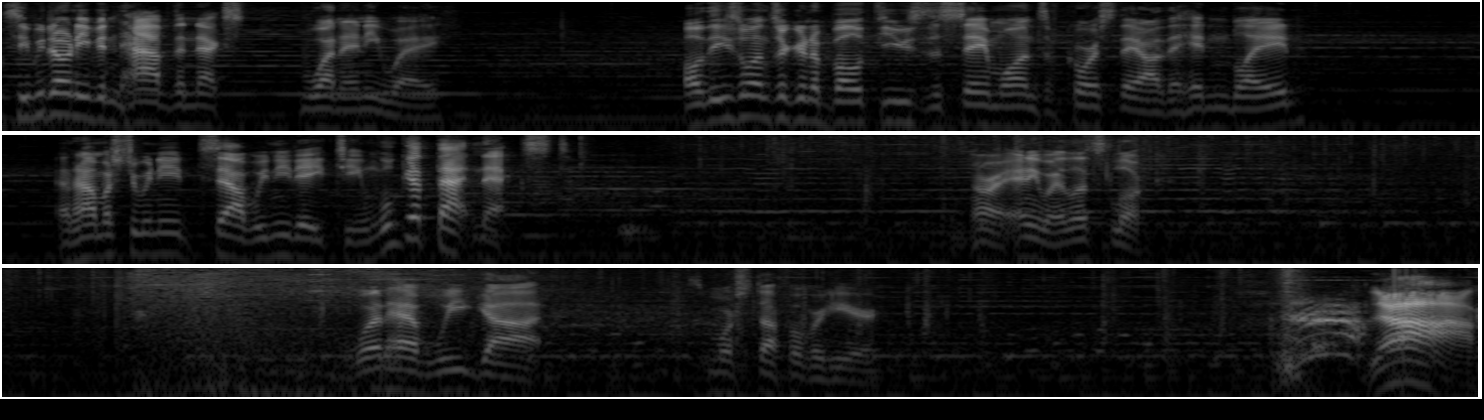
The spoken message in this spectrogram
See, we don't even have the next one anyway. Oh, these ones are going to both use the same ones. Of course they are. The Hidden Blade. And how much do we need? Yeah, we need 18. We'll get that next. Alright, anyway, let's look. What have we got? Some more stuff over here. Yeah!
